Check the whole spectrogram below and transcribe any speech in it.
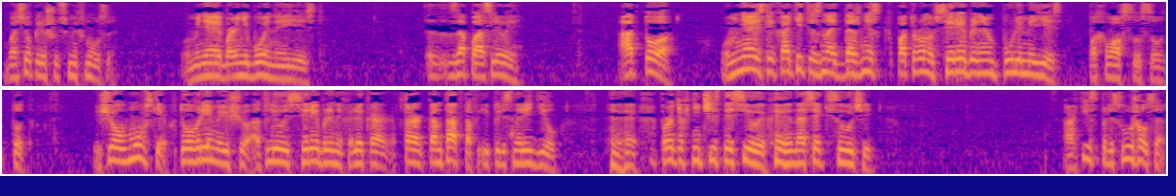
Васек лишь усмехнулся. У меня и бронебойные есть. Запасливый. А то, у меня, если хотите знать, даже несколько патронов с серебряными пулями есть, похвастался тот. Еще в Мувске в то время еще отлил из серебряных электроконтактов и переснарядил. Против нечистой силы, на всякий случай. Артист прислушался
